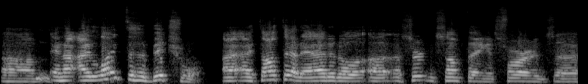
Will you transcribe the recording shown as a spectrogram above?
Um, and I, I like the habitual. I, I thought that added a, a, certain something as far as uh,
